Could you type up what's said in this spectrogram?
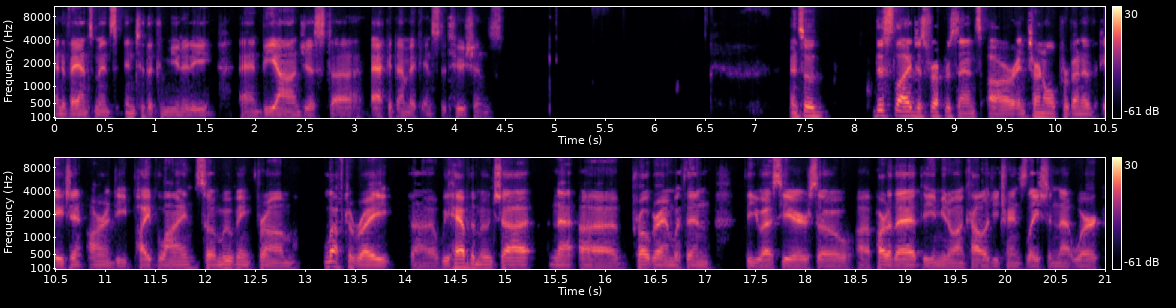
and advancements into the community and beyond just uh, academic institutions. And so this slide just represents our internal preventive agent R&D pipeline. So moving from left to right, uh, we have the Moonshot net, uh, program within the US here. So uh, part of that, the Immuno-Oncology Translation Network.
